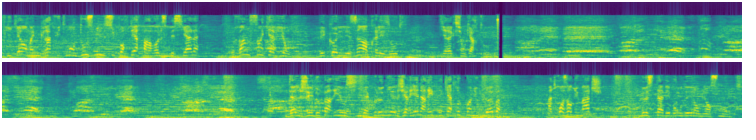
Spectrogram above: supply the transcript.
Bouteflika emmène gratuitement 12 000 supporters par vol spécial. 25 avions décollent les uns après les autres, direction Khartoum. D'Alger, de Paris aussi, la colonie algérienne arrive des quatre coins du globe. À 3 heures du match, le stade est bondé, l'ambiance monte.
